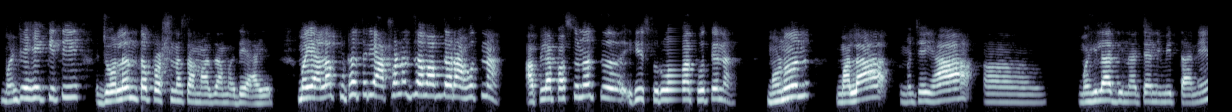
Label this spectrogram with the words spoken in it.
म्हणजे हे किती ज्वलंत प्रश्न समाजामध्ये आहेत. मग याला कुठंतरी आपणच जबाबदार आहोत ना. आपल्यापासूनच ही सुरुवात होते ना. म्हणून मला म्हणजे ह्या महिला दिनाच्या निमित्ताने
